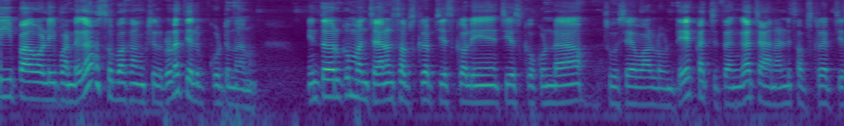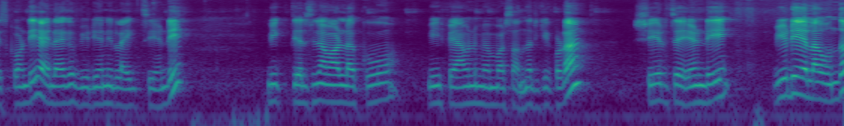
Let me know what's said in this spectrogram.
దీపావళి పండుగ శుభాకాంక్షలు కూడా తెలుపుకుంటున్నాను. ఇంతవరకు మన ఛానల్ సబ్స్క్రైబ్ చేసుకోలే చేసుకోకుండా చూసే వాళ్ళు ఉంటే ఖచ్చితంగా ఛానల్ని సబ్స్క్రైబ్ చేసుకోండి. అలాగే వీడియోని లైక్ చేయండి. మీకు తెలిసిన వాళ్ళకు మీ ఫ్యామిలీ మెంబర్స్ అందరికీ కూడా షేర్ చేయండి. వీడియో ఎలా ఉందో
